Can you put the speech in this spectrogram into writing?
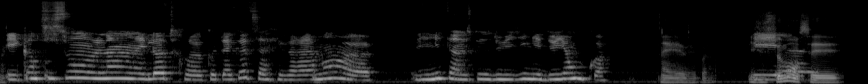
Ouais. Et quand ils sont l'un et l'autre euh, côte à côte, ça fait vraiment euh, limite un espèce de yin et de yang, quoi. Ouais, voilà. Et, Et, justement, euh, c'est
